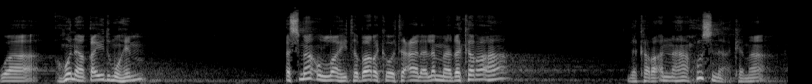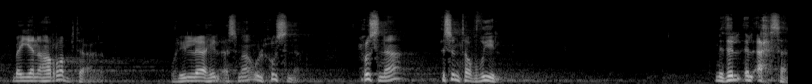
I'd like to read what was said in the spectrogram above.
وهنا قيد مهم. أسماء الله تبارك وتعالى لما ذكرها ذكر أنها حسنى كما بينها الرب تعالى. ولله الأسماء الحسنى. حسنى اسم تفضيل. مثل الأحسن.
